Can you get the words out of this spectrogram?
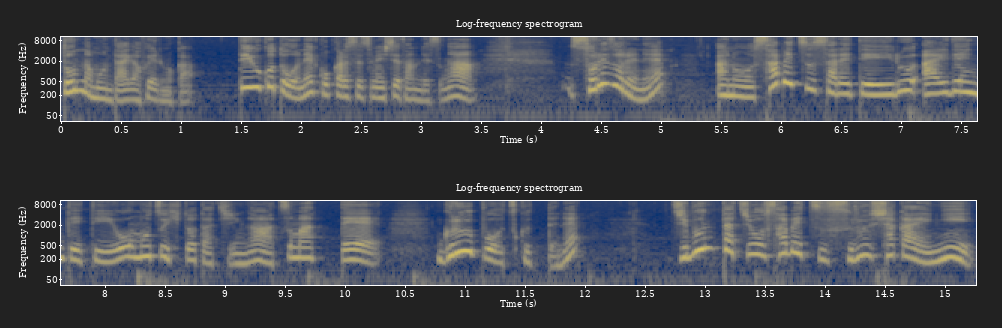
どんな問題が増えるのかっていうことをねここから説明してたんですがそれぞれねあの差別されているアイデンティティを持つ人たちが集まってグループを作ってね自分たちを差別する社会に、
